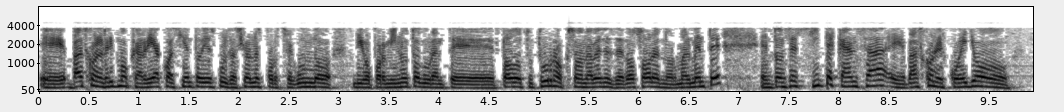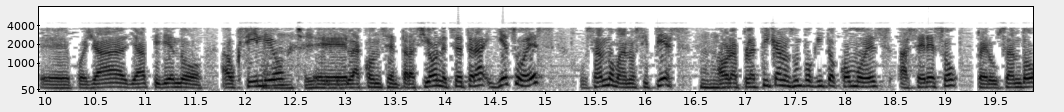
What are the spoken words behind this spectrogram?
eh, vas con el ritmo cardíaco a 110 pulsaciones por segundo, digo, por minuto durante todo tu turno, que son a veces de dos horas normalmente, entonces si te cansa, eh, vas con el cuello eh, pues ya, ya pidiendo auxilio, sí, sí, eh, sí. la concentración, etcétera, y eso es usando manos y pies. Ahora, platícanos un poquito cómo es hacer eso, pero usando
